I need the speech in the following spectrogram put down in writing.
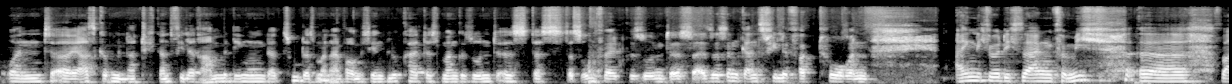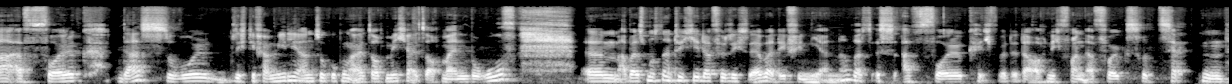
Und äh, ja, es kommen natürlich ganz viele Rahmenbedingungen dazu, dass man einfach ein bisschen Glück hat, dass man gesund ist, dass das Umfeld gesund ist. Also es sind ganz viele Faktoren. Eigentlich würde ich sagen, für mich äh, war Erfolg das, sowohl sich die Familie anzugucken, als auch mich, als auch meinen Beruf. Ähm, aber es muss natürlich jeder für sich selber definieren. Ne? Was ist Erfolg? Ich würde da auch nicht von Erfolgsrezepten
